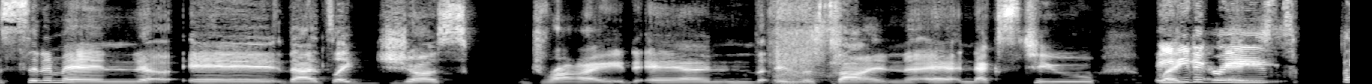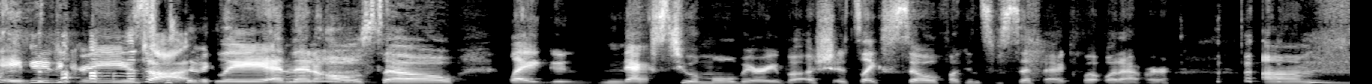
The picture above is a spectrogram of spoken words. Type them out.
cinnamon uh, eh, that's like just dried and in the sun eh, next to 80 like, a- degrees. 80 degrees specifically and then also like next to a mulberry bush it's like so fucking specific but whatever um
